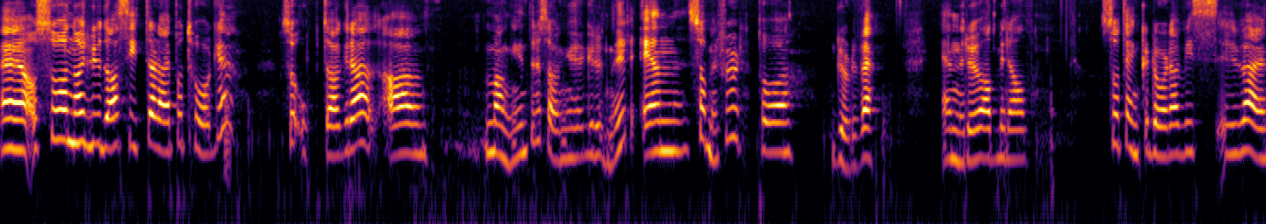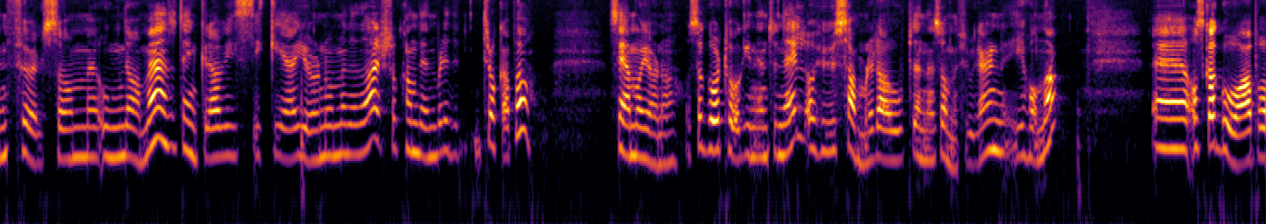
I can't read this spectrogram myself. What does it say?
Og så når hun da sitter der på toget, så oppdager hun av mange interessante grunner en sommerfugl på gulvet. En rød admiral. Så tenker Dora, hvis Hun er en følsom ung dame. Så tenker hun hvis ikke jeg gjør noe med det der, så kan den bli tråkka på. Så jeg må gjøre noe. Og Så går toget inn i en tunnel, og hun samler da opp denne sommerfuglen i hånda. Eh, og skal gå av på,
